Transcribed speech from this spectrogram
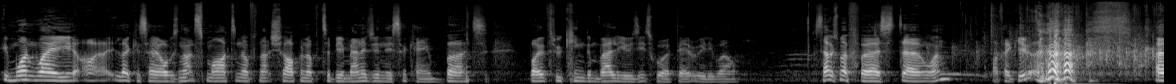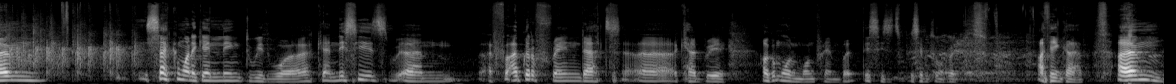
In one way, I, like I say, I was not smart enough, not sharp enough to be managing this account, but, but through kingdom values, it's worked out really well. So that was my first uh, one. Oh, thank you. um, second one, again, linked with work, and this is um, I've got a friend at uh, Cadbury. I've got more than one friend, but this is specific to one friend. I think I have. Um,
